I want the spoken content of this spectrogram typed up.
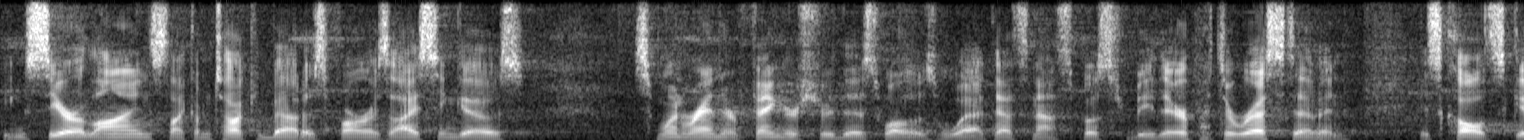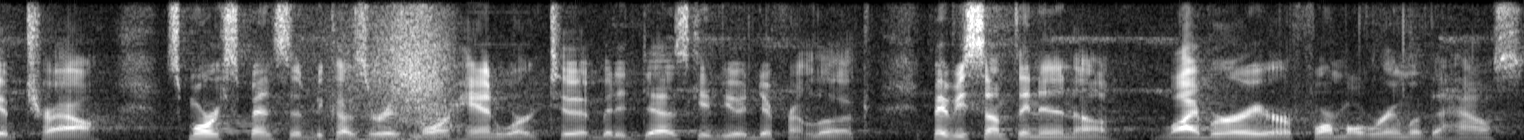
You can see our lines like I'm talking about as far as icing goes. Someone ran their fingers through this while it was wet. That's not supposed to be there, but the rest of it is called skip trowel. It's more expensive because there is more handwork to it, but it does give you a different look. Maybe something in a library or a formal room of the house.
